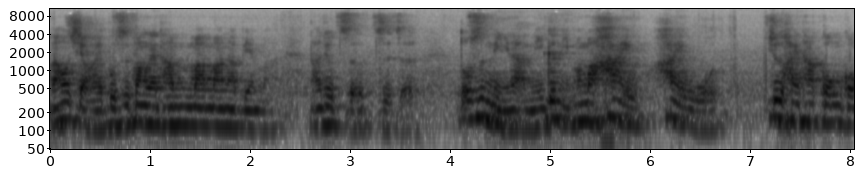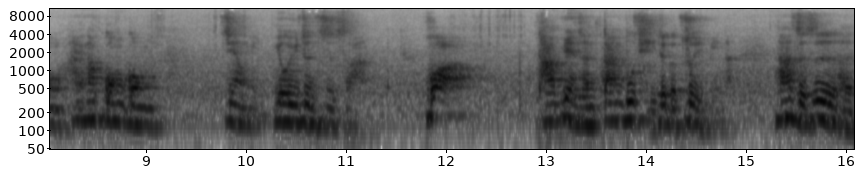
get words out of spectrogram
然后小孩不是放在他妈妈那边吗？然后就责指责，都是你啦，你跟你妈妈害害我，就是害他公公，害他公公，这样忧郁症自杀，哇，他变成担不起这个罪名了，他只是很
